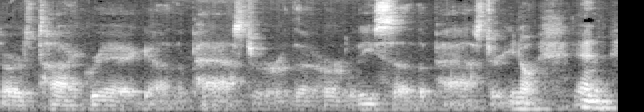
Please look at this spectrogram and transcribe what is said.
there's Ty Gregg, uh, the pastor, or, the, or Lisa, the pastor. You know, and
